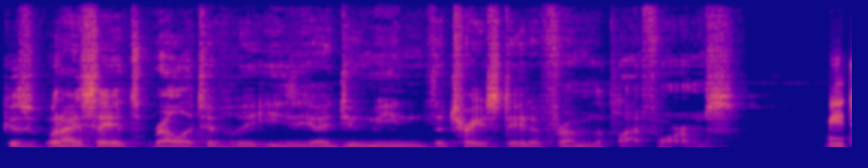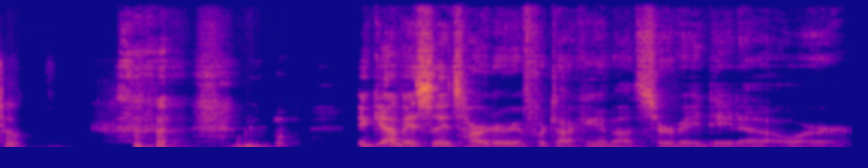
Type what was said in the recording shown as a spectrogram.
Because when I say it's relatively easy, I do mean the trace data from the platforms. Me too. Like, Obviously, it's harder if we're talking about survey data or,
